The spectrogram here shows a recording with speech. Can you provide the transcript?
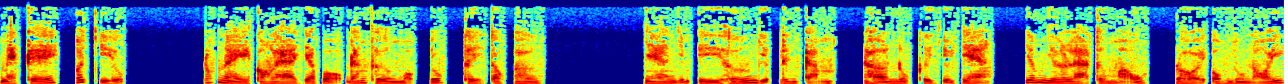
Mẹ kế, khó chịu. Lúc này còn là giả bộ đáng thương một chút thì tốt hơn. Nhàn diễm y hướng Diệp Linh Cẩm, nở nụ cười dịu dàng, giống như là từ mẫu, rồi ôm nhu nói.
